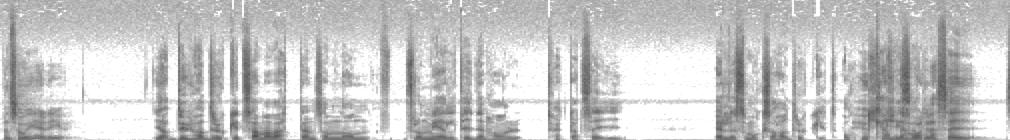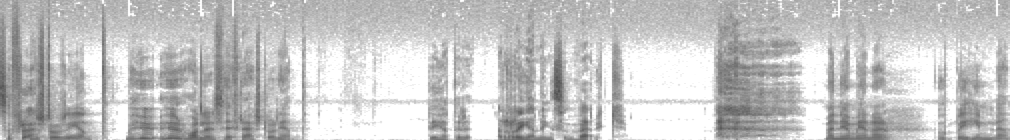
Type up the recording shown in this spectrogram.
Men så är det ju. Ja, du har druckit samma vatten som någon från medeltiden har tvättat sig i. Eller som också har druckit. Och Hur kan det hålla ut. sig så fräscht och rent? Men Hur, hur håller det sig fräscht och rent? Det heter reningsverk. Men jag menar uppe i himlen.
